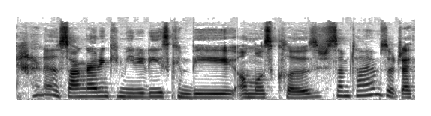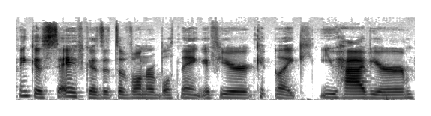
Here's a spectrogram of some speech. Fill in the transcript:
i don't know songwriting communities can be almost closed sometimes which i think is safe because it's a vulnerable thing if you're like you have your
